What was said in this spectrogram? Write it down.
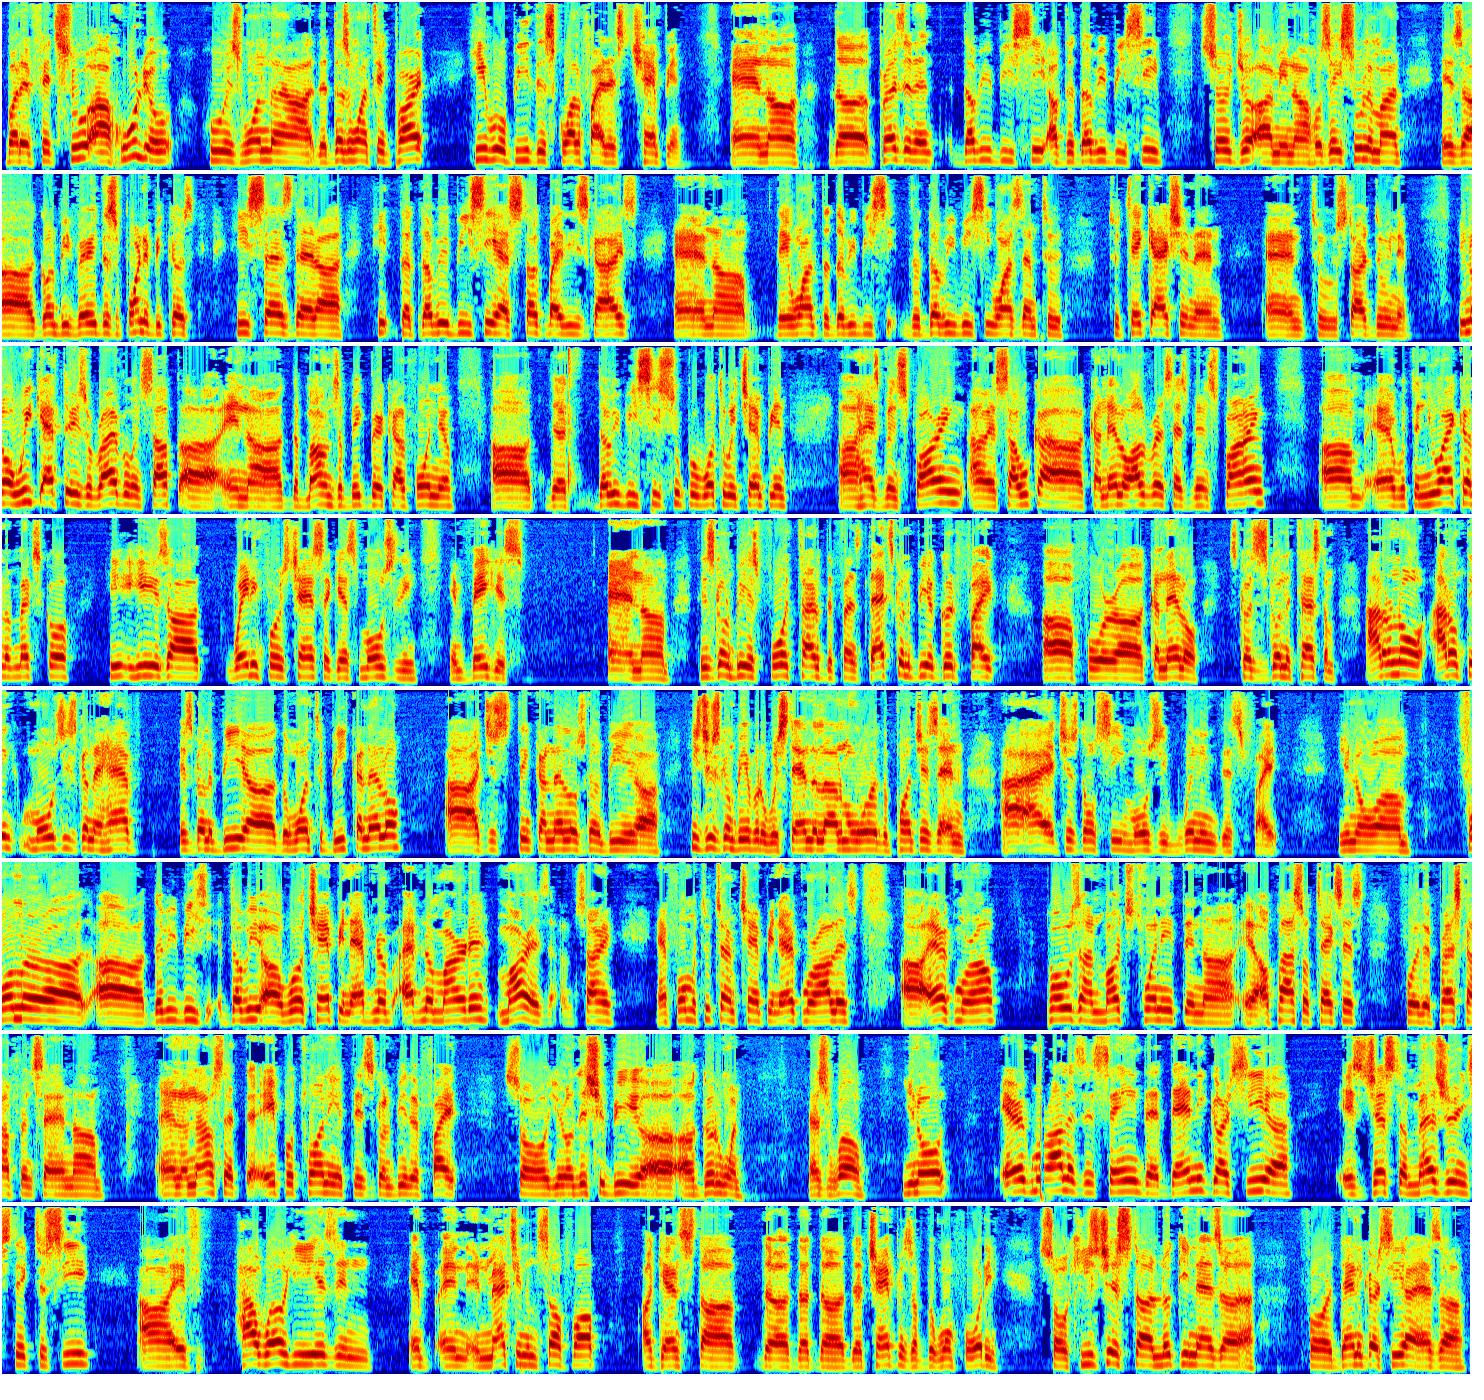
But if it's uh, Julio, who is one uh, that doesn't want to take part, he will be disqualified as champion. And uh, the president WBC of the WBC, Sergio, I mean uh, Jose Sulaiman, is uh, going to be very disappointed because he says that uh, he, the WBC has stuck by these guys and uh, they want the WBC. The WBC wants them to to take action and and to start doing it. You know, a week after his arrival in South uh, in uh, the mountains of Big Bear, California, the WBC Super Welterweight Champion uh, has been sparring. Uh, Saul uh, Canelo Alvarez has been sparring, um, and with the new icon of Mexico, he he is uh, waiting for his chance against Mosley in Vegas and um, this is going to be his fourth title defense. That's going to be a good fight uh, for uh, Canelo because he's going to test him. I don't know. I don't think Mosley's going to have is going to be uh, the one to beat Canelo. Uh, I just think Canelo's going to be. Uh, he's just going to be able to withstand a lot more of the punches, and I, I just don't see Mosley winning this fight. You know, um, former uh, uh, WBC W uh, world champion Abner Abner Mares. I'm sorry and former two-time champion Erik Morales. Uh, Erik Morales posed on March 20th in uh, El Paso, Texas, for the press conference and um, and announced that the April 20th is going to be the fight. So you know this should be a, a good one as well. You know, Erik Morales is saying that Danny Garcia is just a measuring stick to see uh, if how well he is in in, in, in matching himself up against uh, the, the, the the champions of the 140. So he's just uh, looking as a for Danny Garcia as a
